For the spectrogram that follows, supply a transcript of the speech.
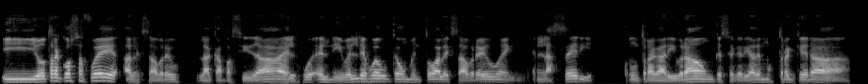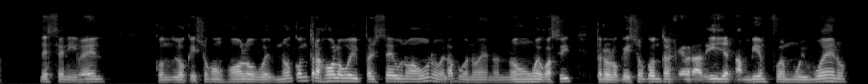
Y otra cosa fue Alex Abreu, la capacidad, el, el nivel de juego que aumentó Alex Abreu en, en la serie contra Gary Brown, que se quería demostrar que era de ese nivel, con lo que hizo con Holloway, no contra Holloway per se uno a uno, ¿verdad? Porque no es, un juego así, pero lo que hizo contra Quebradilla también fue muy bueno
